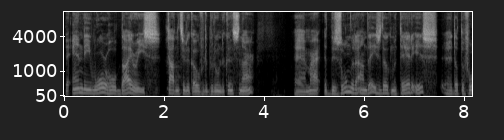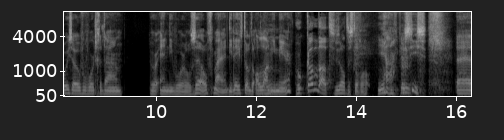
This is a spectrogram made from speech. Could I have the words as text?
de Andy Warhol Diaries. Gaat natuurlijk over de beroemde kunstenaar. Maar het bijzondere aan deze documentaire is dat de voice-over wordt gedaan door Andy Warhol zelf. Maar die leeft al, al lang niet meer. Hoe kan dat? Dus dat is toch wel... Ja, precies. Eh,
